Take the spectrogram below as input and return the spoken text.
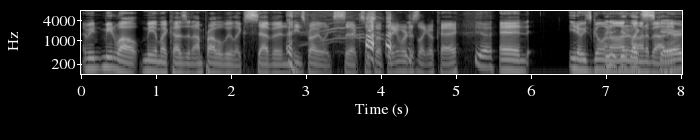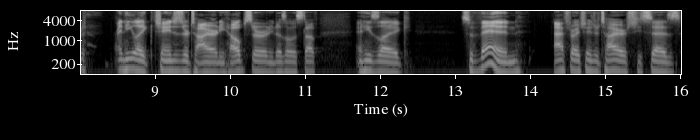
i mean meanwhile me and my cousin i'm probably like seven he's probably like six or something and we're just like okay Yeah. and you know he's going on get, and like, on about scared. it and he like changes her tire and he helps her and he does all this stuff and he's like so then after i change her tire she says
